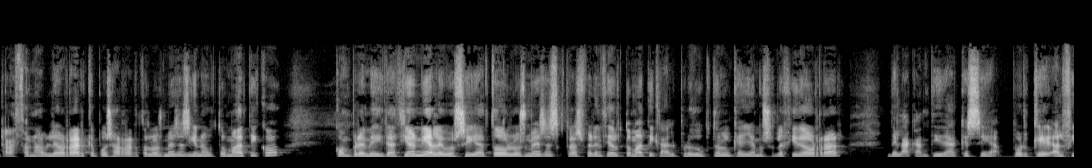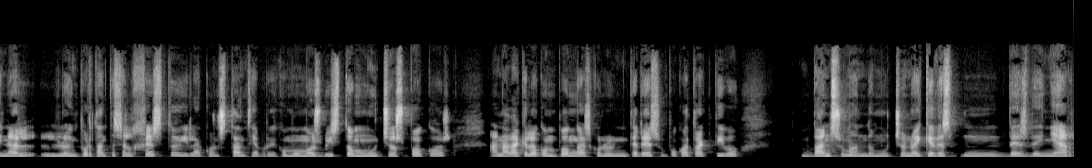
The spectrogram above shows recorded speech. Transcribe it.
razonable ahorrar, que puedes ahorrar todos los meses y en automático, con premeditación y alevosía, todos los meses, transferencia automática al producto en el que hayamos elegido ahorrar de la cantidad que sea. Porque al final lo importante es el gesto y la constancia, porque como hemos visto, muchos pocos, a nada que lo compongas con un interés un poco atractivo, van sumando mucho. No hay que desdeñar,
